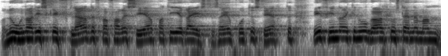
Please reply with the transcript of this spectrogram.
og noen av de skriftlærde fra fariseerpartiet reiste seg og protesterte. Vi finner ikke noe galt hos denne mannen.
